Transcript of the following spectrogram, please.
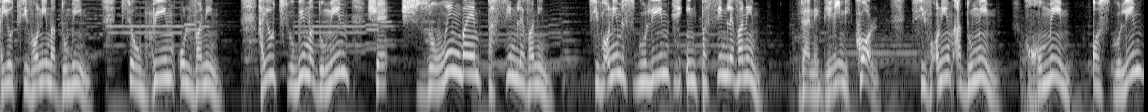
היו צבעונים אדומים, צהובים ולבנים. היו צהובים אדומים ששזורים בהם פסים לבנים. צבעונים סגולים עם פסים לבנים, והנדירים מכל, צבעונים אדומים, חומים או סגולים,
